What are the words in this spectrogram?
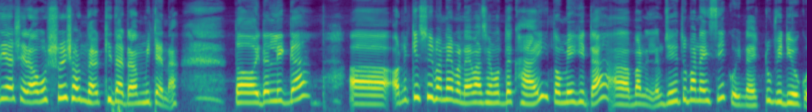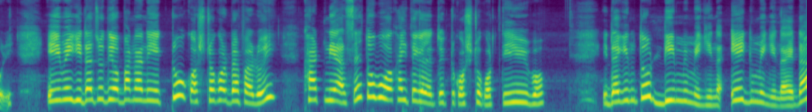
দিয়ে আসে, অবশ্যই সন্ধ্যার খিদাটা মিটে না। তো এটার লিগা অনেক কিছুই বানাই বানাই, মাঝে মধ্যে খাই। তো ম্যাগিটা বানাইলাম। যেহেতু বানাইছি, কই না, একটু ভিডিও করি। এই ম্যাগিটা যদিও বানানি একটু কষ্টকর ব্যাপারই, খাটনি আছে, তবুও খাইতে গেলে তো একটু কষ্ট করতেই হইব। এটা কিন্তু ডিম ম্যাগি না এগ ম্যাগি না এটা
